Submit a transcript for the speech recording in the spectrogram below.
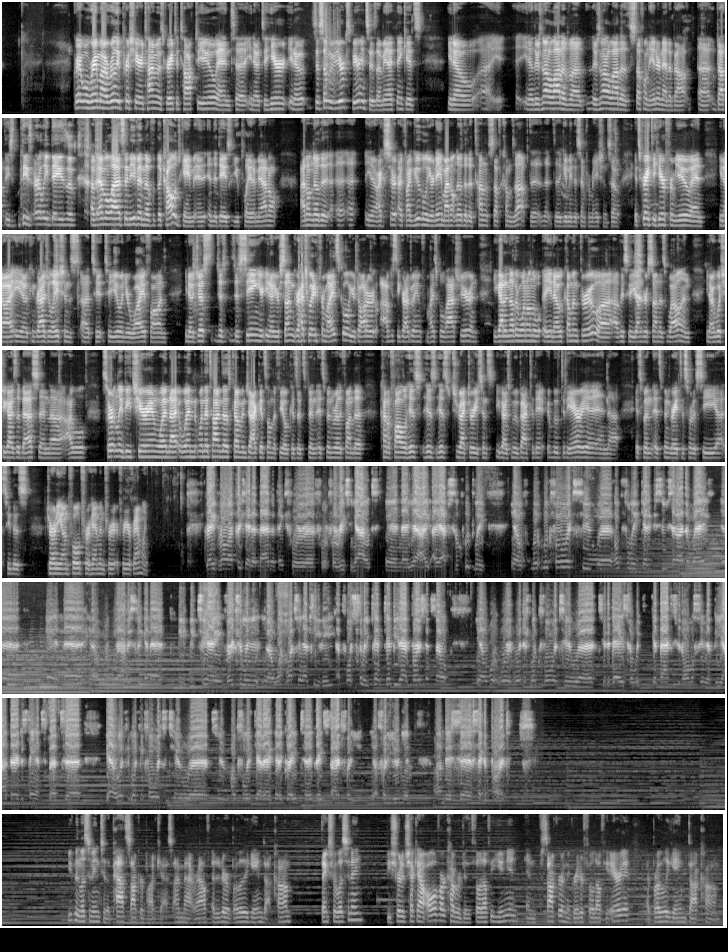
Great. Well, Ramo, I really appreciate your time. It was great to talk to you and to you know to hear you know to some of your experiences. I mean, I think it's you know. Uh, it, you know, there's not a lot of uh, there's not a lot of stuff on the internet about uh, about these these early days of, of MLS and even of the college game in, in the days that you played. I mean, I don't I don't know that uh, uh, you know. I if I Google your name, I don't know that a ton of stuff comes up that, that, to give me this information. So it's great to hear from you, and you know, I, you know, congratulations uh, to to you and your wife on you know just just just seeing your you know your son graduating from high school, your daughter obviously graduating from high school last year, and you got another one on the you know coming through. Uh, obviously, a younger son as well, and you know, I wish you guys the best, and uh, I will certainly be cheering when I, when when the time does come and Jack gets on the field because it's been it's been really fun to kind of follow his his his trajectory since you guys moved back to the moved to the area and uh, it's been it's been great to sort of see uh, see this journey unfold for him and for for your family. Great, well, I appreciate that, Matt, and thanks for uh, for, for reaching out. And uh, yeah, I, I absolutely you know look, look forward to uh, hopefully getting the season underway uh, and obviously going to be, be, cheering virtually, you know, watching on TV. Unfortunately, can't, can't be there in person, so you know we're, we're just looking forward to uh, to the day so we can get back to normalcy and be out there in the stands. But uh, yeah, looking looking forward to uh, to hopefully get a get a great uh, great start for the you know for the union on this uh, second part. You've been listening to the Path Soccer Podcast. I'm Matt Ralph, editor of BrotherlyGame.com. Thanks for listening. Be sure to check out all of our coverage of the Philadelphia Union and soccer in the greater Philadelphia area at BrotherlyGame.com.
